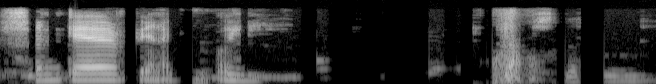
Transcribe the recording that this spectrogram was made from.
Saan kaya pinag... Uy. Basta yun.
